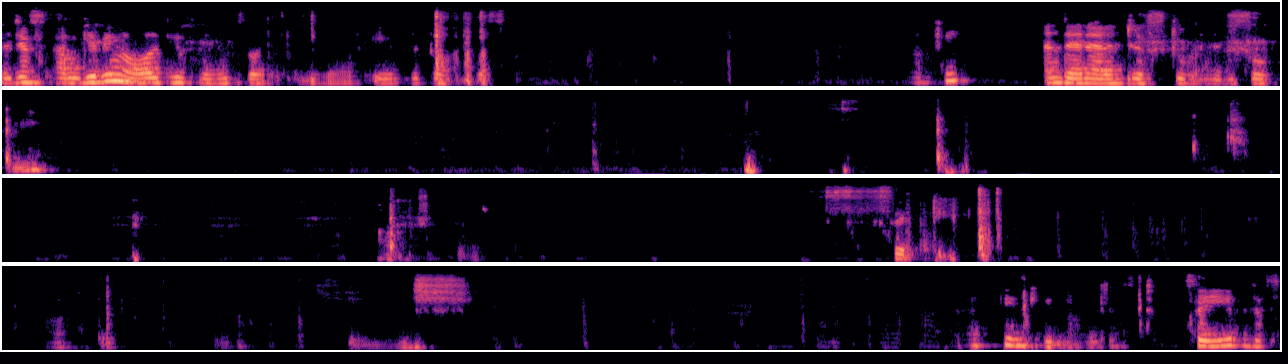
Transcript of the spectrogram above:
I just I'm giving all these names so that you are able to understand. Okay. and then I'll just do an SOP. Setting. After change. I think you know, just save this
